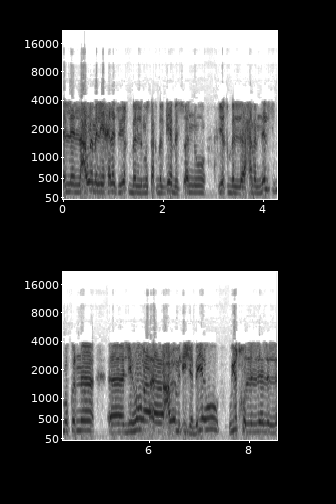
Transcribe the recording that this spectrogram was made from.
ال- العوامل اللي خلته يقبل مستقبل جابس أنه يقبل حمام نلف ممكن آه، اللي هو آه، عوامل إيجابية ويدخل ال- ال-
